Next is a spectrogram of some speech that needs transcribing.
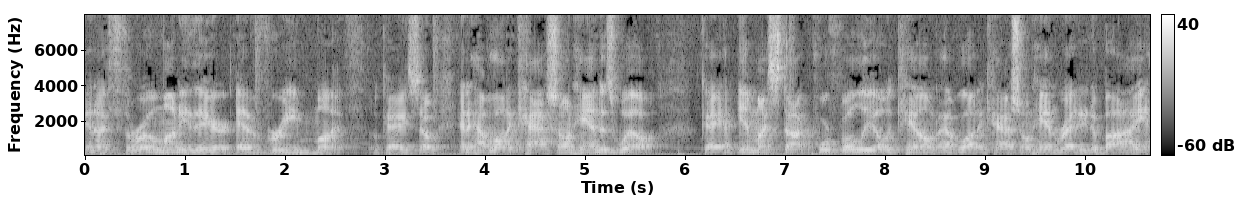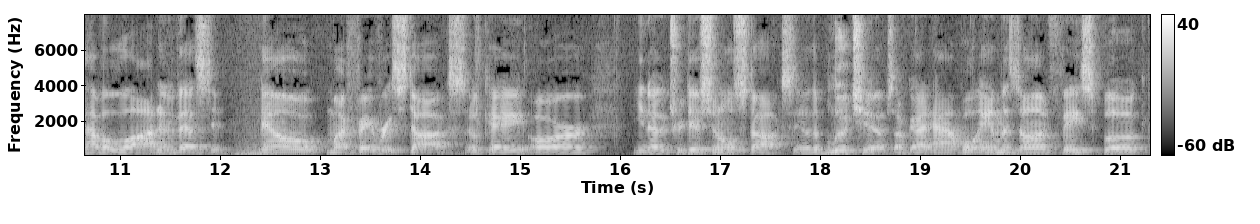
and I throw money there every month. Okay, so, and I have a lot of cash on hand as well. Okay, in my stock portfolio account, I have a lot of cash on hand ready to buy. I have a lot invested. Now, my favorite stocks, okay, are you know, traditional stocks, you know, the blue chips. I've got Apple, Amazon, Facebook,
